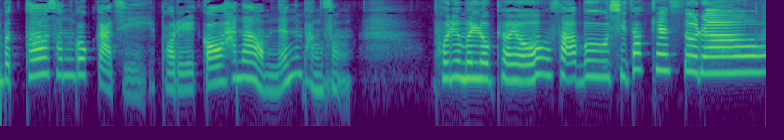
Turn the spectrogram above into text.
사연부터 선곡까지 버릴 거 하나 없는 방송. 볼륨을 높여요. 4부 시작했소라.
